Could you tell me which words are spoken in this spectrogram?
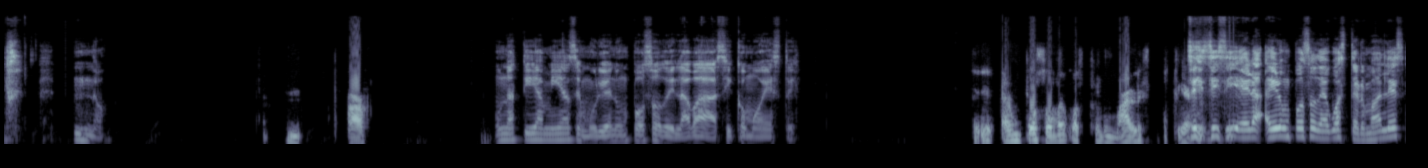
No. Ah, Una tía mía se murió en un pozo de lava así como este. sí, hay un pozo de aguas termales. tía. Sí, sí, sí, era, era un pozo de aguas termales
